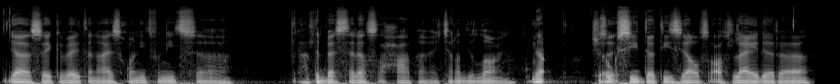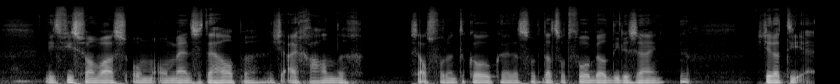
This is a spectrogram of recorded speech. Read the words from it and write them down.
Ja, zeker weten. En hij is gewoon niet voor niets eh, ja, de beste der sahaba, weet je, radiallahu anhu. Ja. Als je ook ziet dat hij zelfs als leider eh, niet vies van was om, om mensen te helpen. Weet je, eigenhandig. Zelfs voor hun te koken, dat soort, dat soort voorbeelden die er zijn. Ja. Weet je, dat hij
